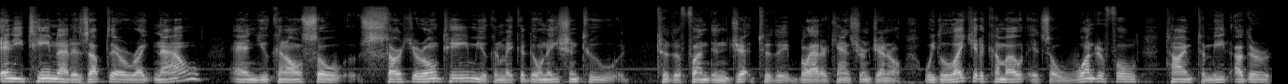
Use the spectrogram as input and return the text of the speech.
any team that is up there right now, and you can also start your own team. You can make a donation to to the fund in ge- to the bladder cancer in general. We'd like you to come out. It's a wonderful time to meet other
